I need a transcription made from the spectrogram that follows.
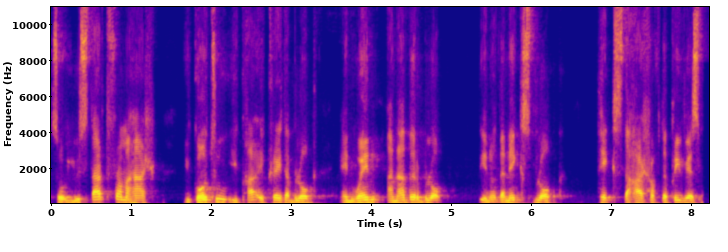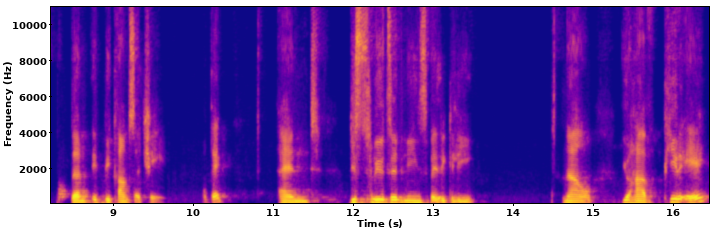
so you start from a hash, you go to, you create a block, and when another block, you know, the next block takes the hash of the previous block, then it becomes a chain. Okay, and distributed means basically now you have peer A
